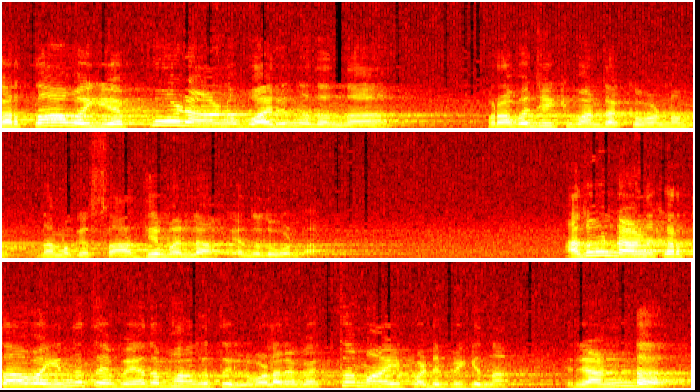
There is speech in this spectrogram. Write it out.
കർത്താവ് എപ്പോഴാണ് വരുന്നതെന്ന് പ്രവചിക്കുവാൻ തക്കവണ്ണം നമുക്ക് സാധ്യമല്ല എന്നതുകൊണ്ടാണ്. അതുകൊണ്ടാണ് കർത്താവ് ഇന്നത്തെ വേദഭാഗത്തിൽ വളരെ വ്യക്തമായി പഠിപ്പിക്കുന്ന രണ്ട്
